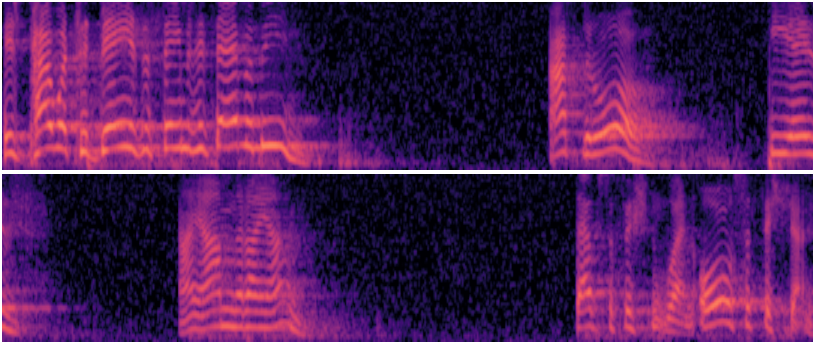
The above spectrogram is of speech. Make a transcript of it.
His power today is the same as it's ever been. After all, he is I am that I am. Self sufficient one, all sufficient,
